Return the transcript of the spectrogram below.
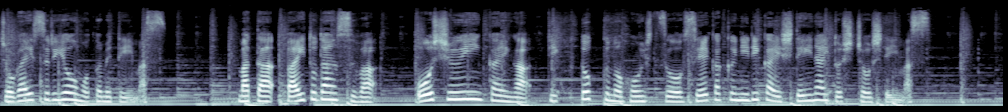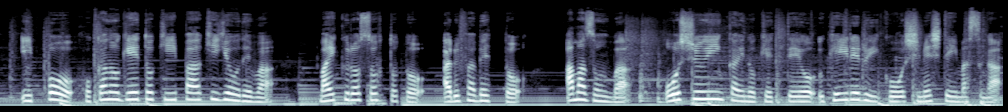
除外するよう求めています。また、バイトダンスは欧州委員会が TikTok の本質を正確に理解していないと主張しています。一方、他のゲートキーパー企業では、マイクロソフトとアルファベット、アマゾンは欧州委員会の決定を受け入れる意向を示していますが、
